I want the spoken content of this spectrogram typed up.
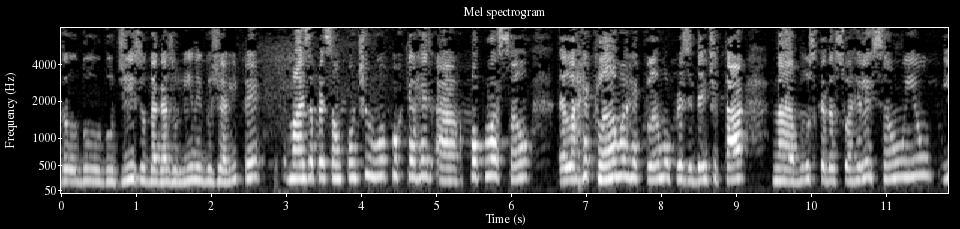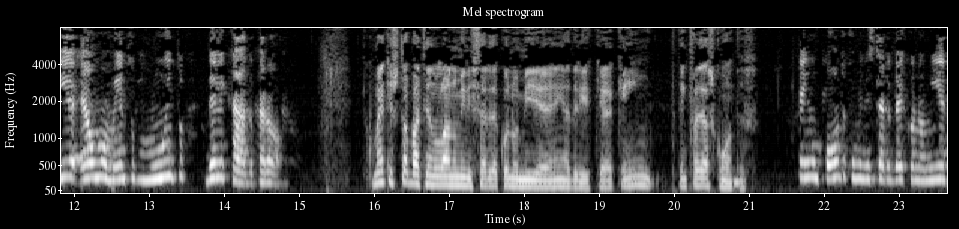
do, do, do, diesel, da gasolina e do GLP, mas a pressão continua porque a, a população ela reclama, reclama, o presidente está na busca da sua reeleição e, e é um momento muito delicado, Carol. Como é que isso está batendo lá no Ministério da Economia, hein, Adri? Que é quem tem que fazer as contas. Tem um ponto que o Ministério da Economia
